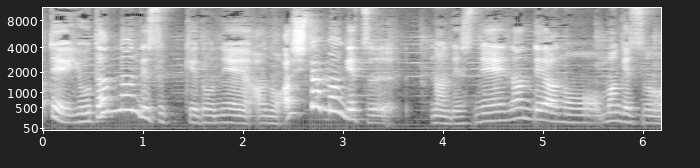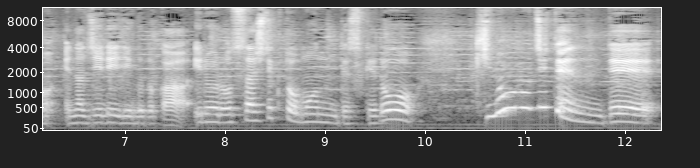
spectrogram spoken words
て、余談なんですけどね、あの、明日満月なんですね。なんで、あの、満月のエナジーリーディングとか、いろいろお伝えしていくと思うんですけど、昨日の時点で、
